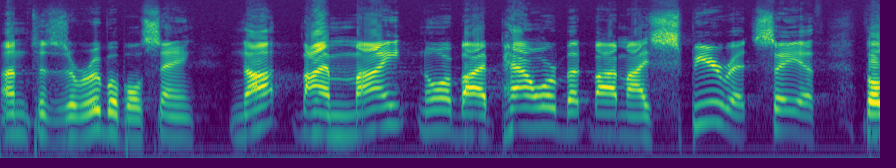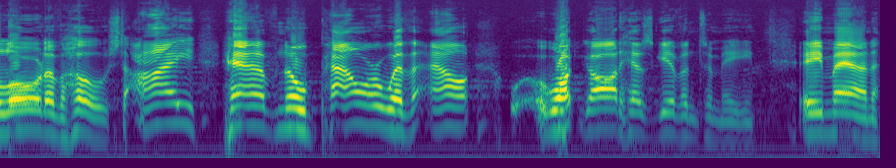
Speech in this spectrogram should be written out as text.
unto Zerubbabel, saying, Not by might nor by power, but by my spirit, saith the Lord of hosts. I have no power without what God has given to me. Amen.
